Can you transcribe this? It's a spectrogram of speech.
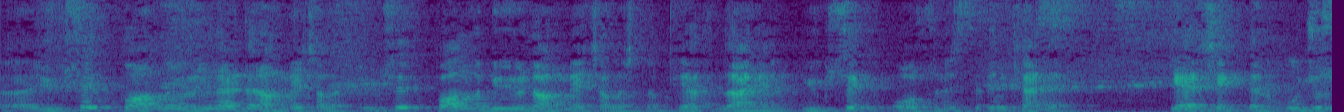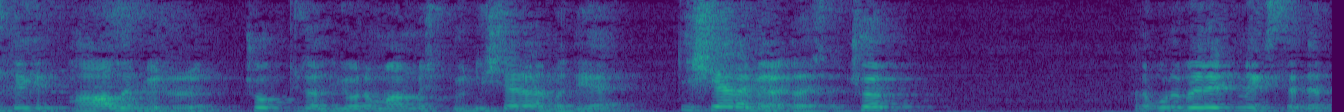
e, yüksek puanlı ürünlerden almaya çalıştım. Yüksek puanlı bir ürün almaya çalıştım. Fiyatı da hani yüksek olsun istedim ki hani gerçekten ucuz değil, pahalı bir ürün. Çok güzel bir yorum almış bir ürün işe yarar mı diye. İşe yaramıyor arkadaşlar. Çöp. Hani bunu belirtmek istedim.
